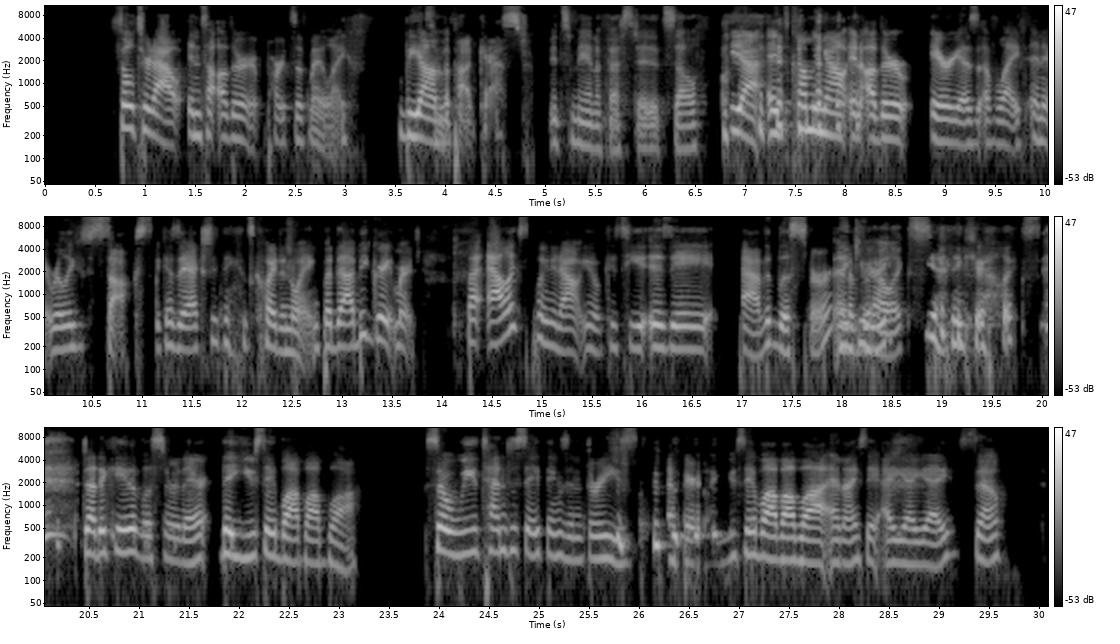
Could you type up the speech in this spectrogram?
filtered out into other parts of my life beyond So the podcast. It's manifested itself. Yeah, it's coming out in other areas of life and it really sucks because I actually think it's quite annoying. But that'd be great merch. But Alex pointed out, you know, because he is a avid listener and Thank you, very- Alex. Yeah, thank you, Alex. Dedicated listener there. That you say blah blah blah. So we tend to say things in threes. apparently, you say blah blah blah, and I say ay ay ay. So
